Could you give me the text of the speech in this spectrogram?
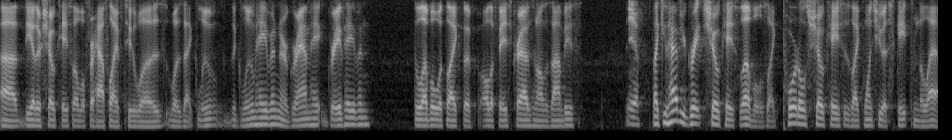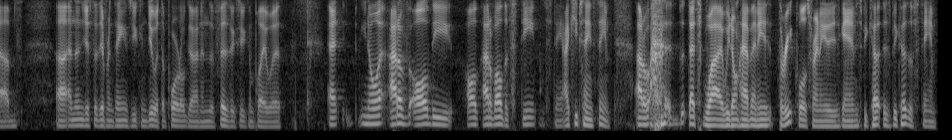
Uh, the other showcase level for Half Life 2 was was that gloom the Gloomhaven or Graham Gravehaven, the level with like the all the face crabs and all the zombies? Yeah. like you have your great showcase levels like portals showcases like once you escape from the labs uh, and then just the different things you can do with the portal gun and the physics you can play with. And you know what out of all the all out of all the steam, steam i keep saying steam. Out of that's why we don't have any three threequels for any of these games because is because of steam.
